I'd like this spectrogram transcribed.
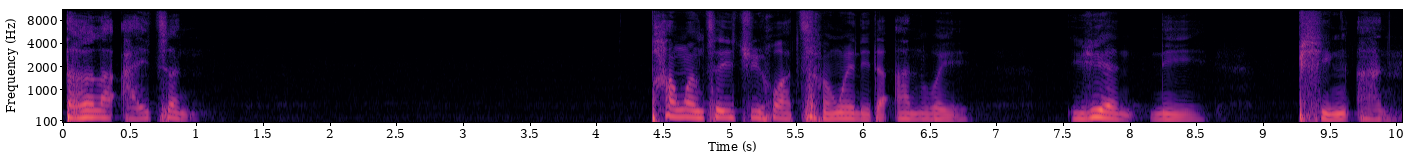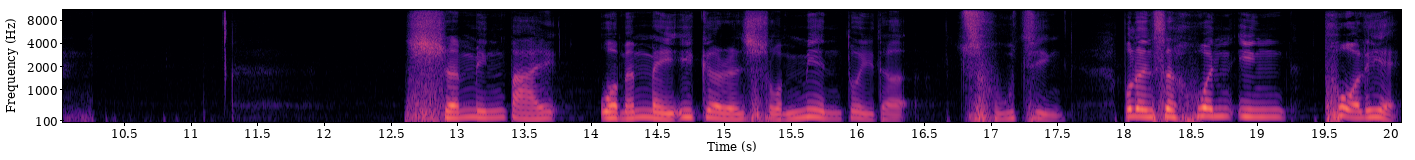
得了癌症。盼望这一句话成为你的安慰，愿你平安。神明白我们每一个人所面对的处境，不论是婚姻破裂。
